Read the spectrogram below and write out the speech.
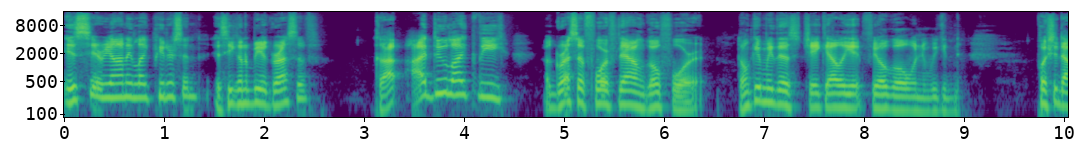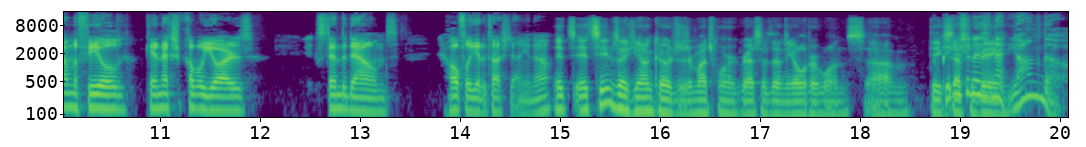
is Sirianni like Pederson? Is he going to be aggressive? Cause I, I do like the aggressive fourth down. Go for it. Don't give me this Jake Elliott field goal when we can push it down the field, get an extra couple yards, extend the downs, and hopefully get a touchdown. You know, It's it seems like young coaches are much more aggressive than the older ones. Um, the Pederson exception isn't being that young though.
